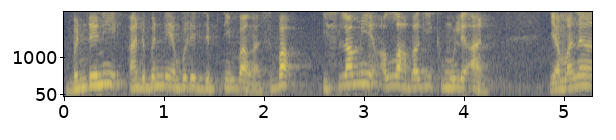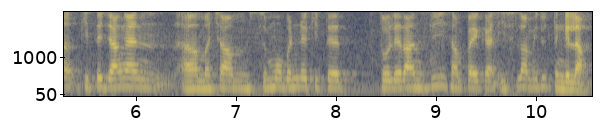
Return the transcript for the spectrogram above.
benda ni ada benda yang boleh dipertimbangkan. Sebab Islam ni Allah bagi kemuliaan. Yang mana kita jangan uh, macam semua benda kita toleransi sampaikan Islam itu tenggelam.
